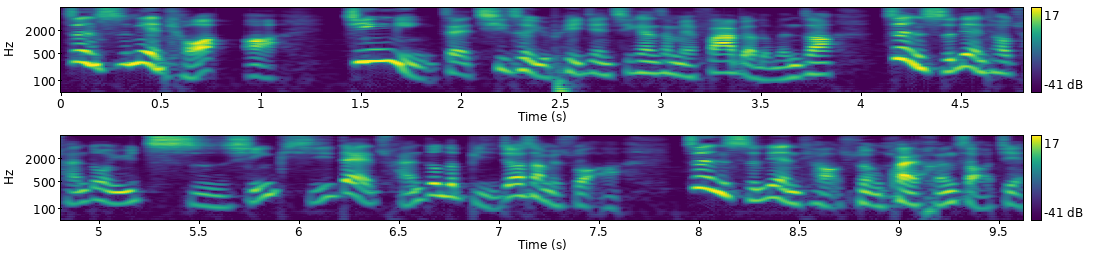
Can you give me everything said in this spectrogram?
正时链条啊，金敏在《汽车与配件》期刊上面发表的文章《正时链条传动与齿形皮带传动的比较》上面说啊，正时链条损坏很少见，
